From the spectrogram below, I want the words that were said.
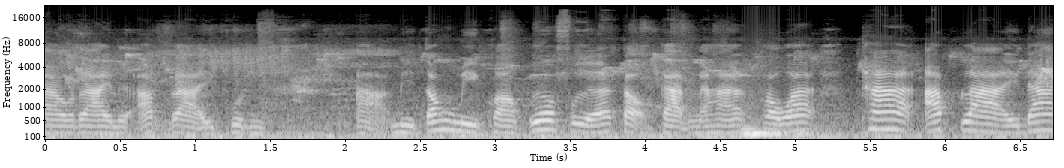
ดาวน์ไลน์หรืออัพไลน์คุณ มีต้องมีความเอื้อเฟื้อต่อกันนะคะเพราะว่าถ้าอัพไลน์ได้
